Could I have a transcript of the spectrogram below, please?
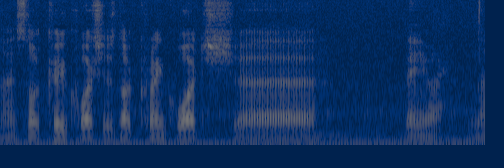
no, it's not kook watch. It's not crank watch. Uh, anyway, no,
